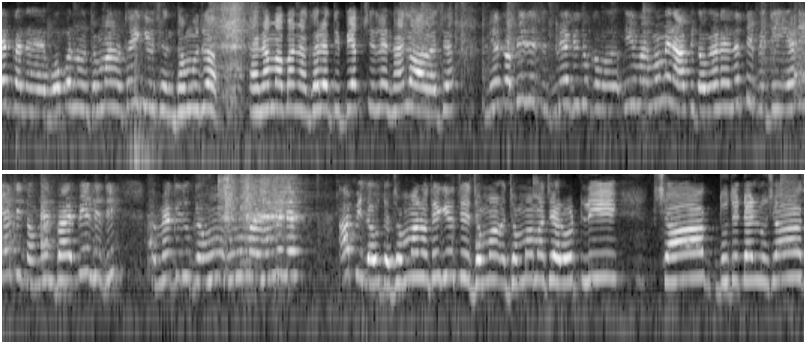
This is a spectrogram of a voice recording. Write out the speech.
એક અને બપોરનું જમવાનું થઈ ગયું છે ને ધમુ જો રમાબાના ઘરેથી પેપ્સી લઈને હાલો આવે છે. મેં તો પીધી મેં કીધું કે એ મારી મમ્મીને આપી દઉં. એણે નથી પીધી. એની હતી તો મેં ભાઈ પી લીધી. તો મેં કીધું કે હું હું મારી મમ્મીને આપી દઉં. તો જમવાનું થઈ ગયું છે. જમવા, જમવામાં છે રોટલી, શાક, દૂધી દાળનું શાક,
